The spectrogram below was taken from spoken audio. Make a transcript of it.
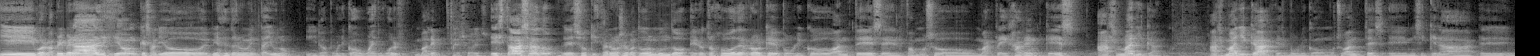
Y bueno, la primera edición que salió en 1991 y lo publicó White Wolf, ¿vale? Eso es. Está basado, eso quizá no lo sepa todo el mundo, en otro juego de rol que publicó antes el famoso Mark Hagen, que es Ars Magica. Ars Magica, que se publicó mucho antes, eh, ni siquiera eh,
